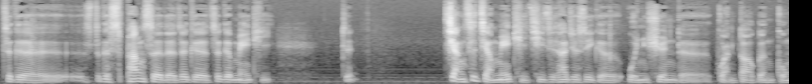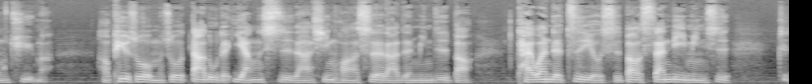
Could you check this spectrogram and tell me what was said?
这个这个 sponsor 的这个这个媒体。讲是讲媒体，其实它就是一个文宣的管道跟工具嘛。好，譬如说我们说大陆的央视啊、新华社啦、人民日报、台湾的自由时报、三立民视，就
